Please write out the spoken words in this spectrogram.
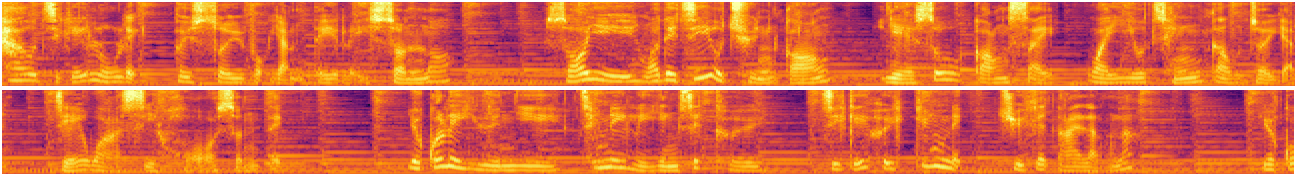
靠自己努力去说服人哋嚟信咯，所以我哋只要全讲耶稣降世为要拯救罪人，这话是可信的。若果你愿意，请你嚟认识佢，自己去经历主嘅大能啦。若果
